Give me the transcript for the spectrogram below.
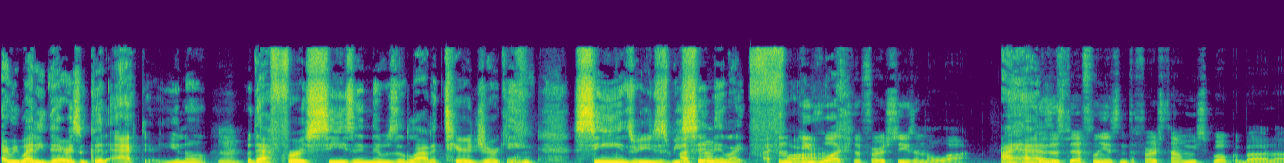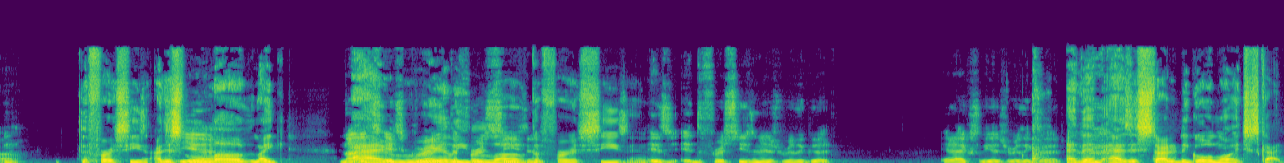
everybody there is a good actor, you know. Mm. But that first season, there was a lot of tear jerking scenes where you just be I sitting like- there like, I feel like you've watched the first season a lot I have because this definitely isn't the first time we spoke about. Uh, Mm. the first season. I just Yeah. love like no, it's, I it's great. really love the first season. is the first season is really good. It actually is really good. And then as it started to go along, it just got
